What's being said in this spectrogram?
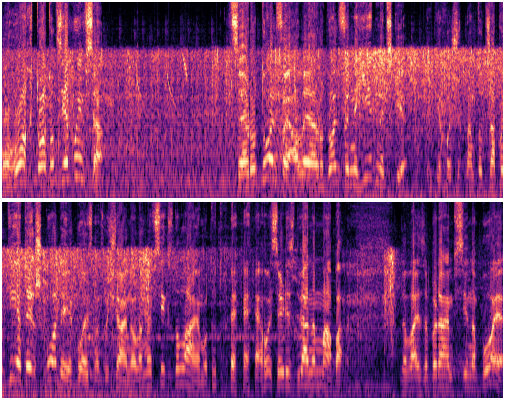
Ого, хто тут з'явився? Це Рудольфи, але Рудольфи негідницькі, які хочуть нам тут заподіяти шкоди якоїсь надзвичайно, але ми всіх здолаємо. Тут ось і різдвяна мапа. Давай забираємо всі набої,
